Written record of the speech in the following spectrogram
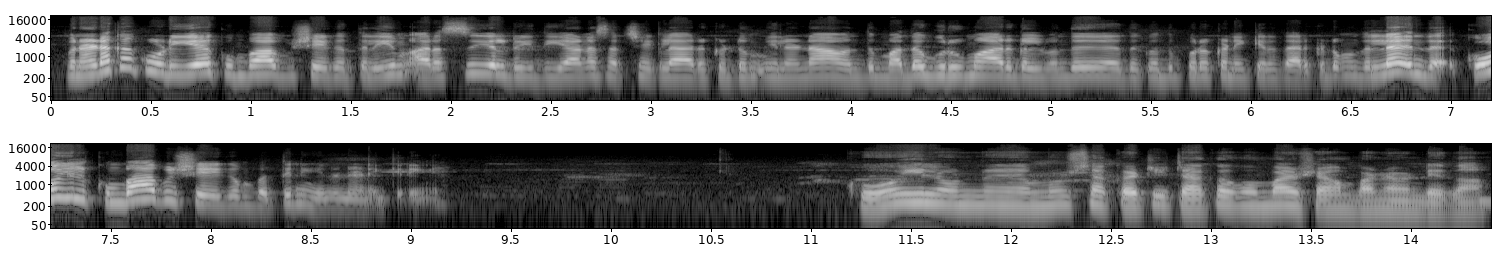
இப்போ நடக்கக்கூடிய கும்பாபிஷேகத்திலையும் அரசியல் ரீதியான சர்ச்சைகளா இருக்கட்டும் இல்லைனா வந்து மத குருமார்கள் வந்து அதுக்கு வந்து புறக்கணிக்கிறதா இருக்கட்டும் முதல்ல இந்த கோயில் கும்பாபிஷேகம் பத்தி நீங்க என்ன நினைக்கிறீங்க? கோயில் ஒன்று முழுசாக கட்டிட்டாக்கா கும்பாபிஷேகம் பண்ண வேண்டியதுதான்.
